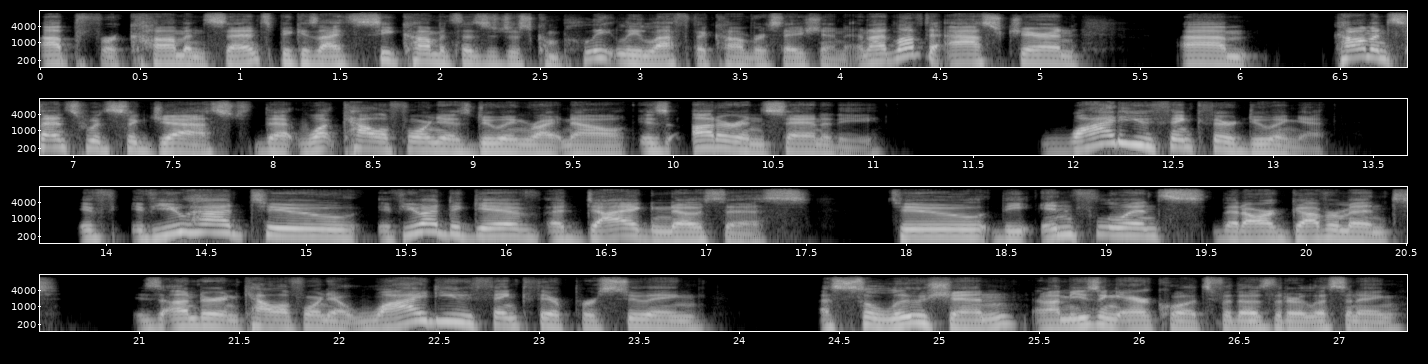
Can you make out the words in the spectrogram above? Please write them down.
up for common sense because I see common sense has just completely left the conversation. And I'd love to ask Sharon, um, common sense would suggest that what California is doing right now is utter insanity. Why do you think they're doing it? If if you had to if you had to give a diagnosis to the influence that our government is under in California, why do you think they're pursuing a solution? And I'm using air quotes for those that are listening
